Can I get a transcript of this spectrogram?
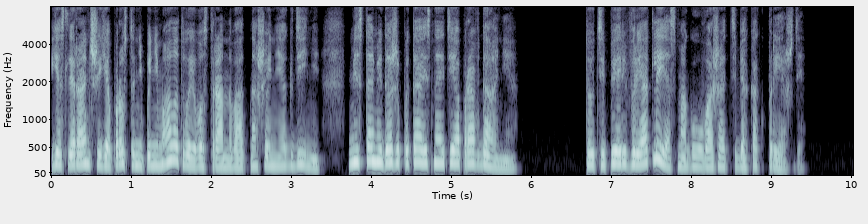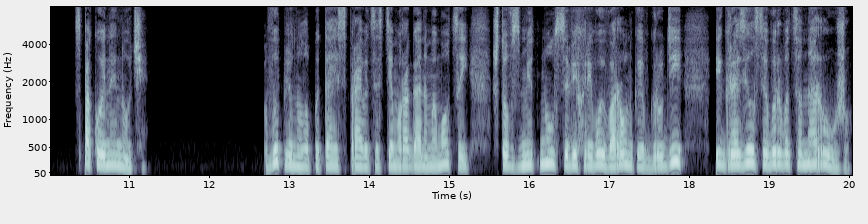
Если раньше я просто не понимала твоего странного отношения к Дине, местами даже пытаясь найти оправдание, то теперь вряд ли я смогу уважать тебя как прежде. Спокойной ночи. Выплюнула, пытаясь справиться с тем ураганом эмоций, что взметнулся вихревой воронкой в груди и грозился вырваться наружу,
